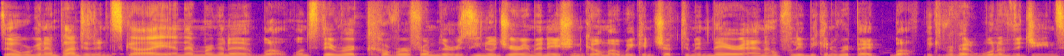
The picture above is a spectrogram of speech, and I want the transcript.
So we're going to implant it in Sky, and then we're going to, well, once they recover from their xenogermination coma, we can chuck them in there, and hopefully we can rip out, well, we can rip out one of the genes.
